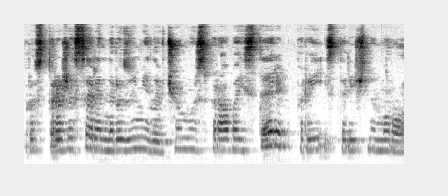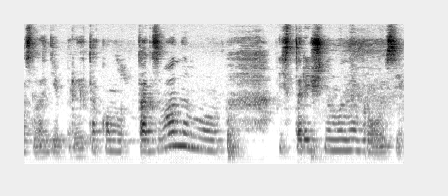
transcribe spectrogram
Просто режисери не розуміли, в чому ж справа істерик при істеричному розладі, при такому так званому істеричному неврозі.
